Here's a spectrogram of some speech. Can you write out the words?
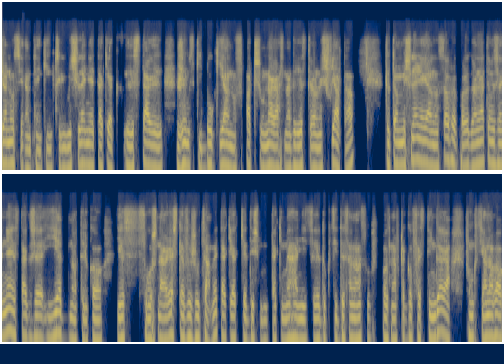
Janusian thinking, czyli myślenie tak jak y, stary rzymski Bóg Janus patrzył naraz na dwie strony świata, to to myślenie janusowe polega na tym, że nie jest tak, że jedno tylko jest słuszne, a resztę wyrzucamy, tak jak kiedyś taki mechanizm redukcji dysonansu poznawczego Festingera funkcjonował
